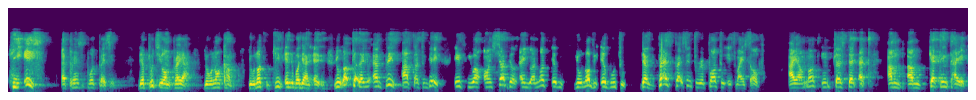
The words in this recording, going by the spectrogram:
He is a principled person. They put you on prayer, you will not come. You will not give anybody an. Eh, you will not tell anyone. And please, after today, if you are unsettled and you are not able, you will not be able to. The best person to report to is myself. I am not interested. At, I'm I'm getting tired.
